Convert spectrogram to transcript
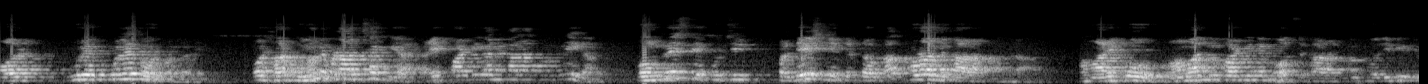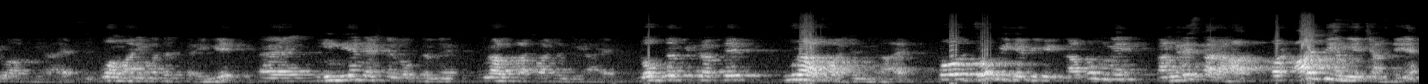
और पूरे खुले तौर पर लड़ेंगे। और हर, उन्होंने बड़ा अच्छा किया। हर एक पार्टी का नकारात्मक नहीं रहा। कांग्रेस के कुछ प्रदेश नेतृत्व का थोड़ा नकारात्मक। हमारे को आम आदमी पार्टी ने बहुत सकारात्मक पॉजिटिव जवाब दिया है। वो हमारी मदद करेंगे। इंडियन नेशनल लोकदल ने पूरा आश्वासन दिया है। लोकदल की तरफ़ से पूरा आश्वासन मिला है। तो जो बीजेपी के खिलाफ उनमें कांग्रेस का रहा और आज भी हम ये चाहते हैं,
